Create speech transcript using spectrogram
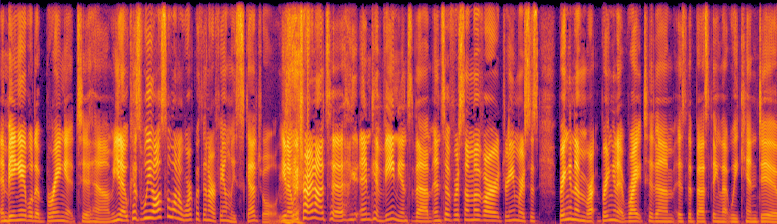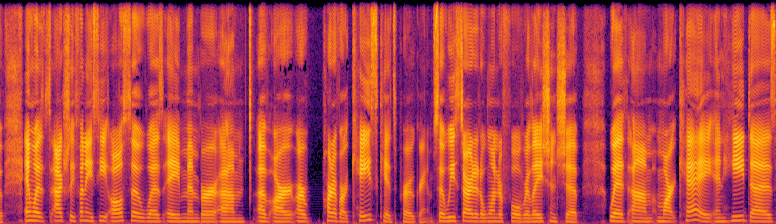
and being able to bring it to him, you know, because we also want to work within our family schedule. You know, we try not to inconvenience them. And so for some of our dreamers, is bringing them, bringing it right to them is the best thing that we can do. And what's actually funny is he also was a member um, of our, our part of our Case Kids program. So we started a wonderful relationship with um, Mark Kay, and he does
